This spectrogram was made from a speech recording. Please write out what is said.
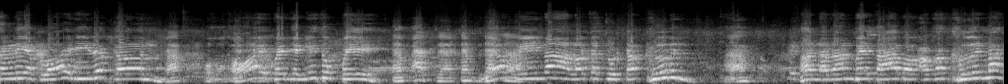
กันเรียบร้อยดีเหลือเกิน ครับโอ้โหขอให้เป็นอย่างนี้ทุกปีแอมแอดเสือเต็มแล้วปีหน้าเราจะจุดกลางคืน ฮะท่านอนันต์เพตาบอกเอากลางคืนมั่ง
